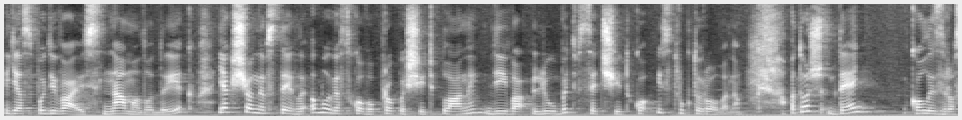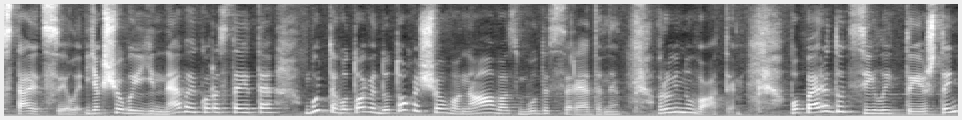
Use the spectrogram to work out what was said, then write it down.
Я сподіваюсь, на молодик. Якщо не встигли, обов'язково пропишіть плани. Діва любить все чітко і структуровано. Отож, день коли зростають сили. Якщо ви її не використаєте, будьте готові до того, що вона вас буде зсередини руйнувати. Попереду цілий тиждень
